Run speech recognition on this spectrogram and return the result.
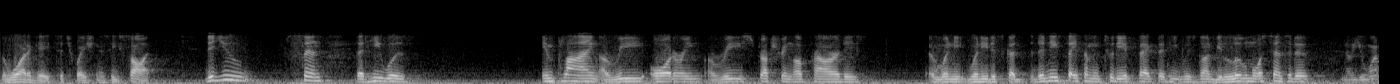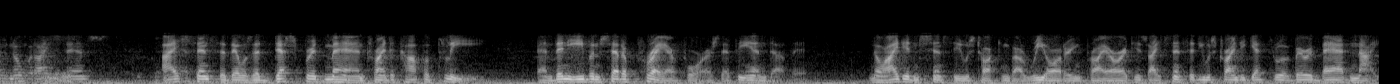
the Watergate situation as he saw it, did you sense that he was implying a reordering, a restructuring of priorities? When he when he discussed, didn't he say something to the effect that he was going to be a little more sensitive? No, you want to know what I sense? I sense that there was a desperate man trying to cop a plea, and then he even said a prayer for us at the end of it. No, I didn't sense that he was talking about reordering priorities. I sensed that he was trying to get through a very bad night.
